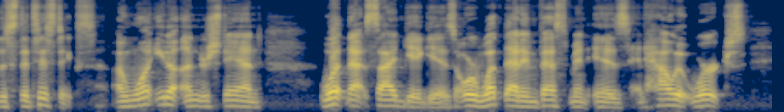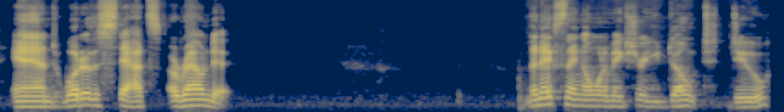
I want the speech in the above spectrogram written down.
the statistics. I want you to understand what that side gig is or what that investment is and how it works and what are the stats around it. The next thing I want to make sure you don't do,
